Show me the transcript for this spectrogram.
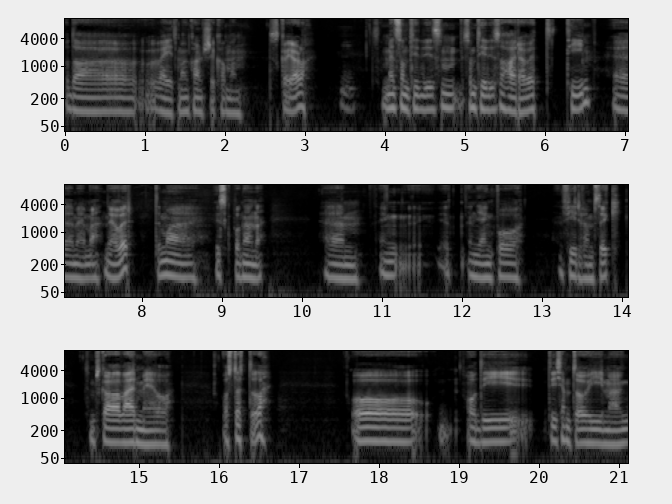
Og da veit man kanskje hva man skal gjøre, da. Mm. Men samtidig, som, samtidig, så har jeg jo et team eh, med meg nedover. Det må jeg huske på å nevne. Um, en, et, en, gjeng på fire-fem stykk som skal være med og, og støtte, da. Og, og de, de kommer til å gi meg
